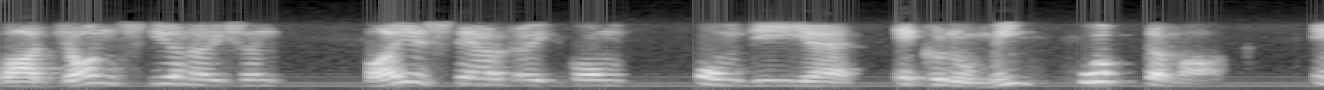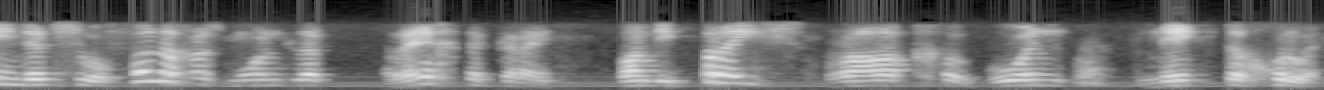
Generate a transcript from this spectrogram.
waar John Steenhuisen baie sterk uitkom om die uh, ekonomie oop te maak en dit so vinnig as moontlik reg te kry want die prys raak gewoon net te groot.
